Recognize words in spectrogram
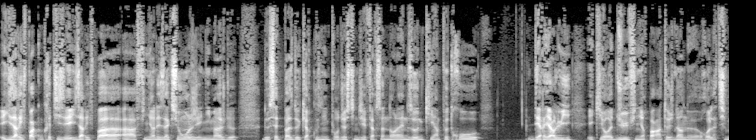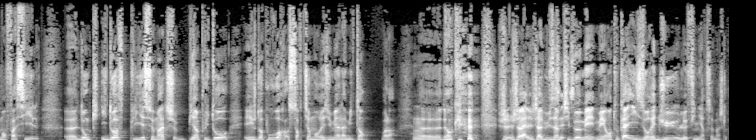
Et ils n'arrivent pas à concrétiser, ils n'arrivent pas à, finir les actions. J'ai une image de, cette passe de Kirk Cousins pour Justin Jefferson dans la end zone qui est un peu trop derrière lui et qui aurait dû finir par un touchdown euh, relativement facile. Euh, donc ils doivent plier ce match bien plus tôt et je dois pouvoir sortir mon résumé à la mi-temps. Voilà. Hmm. Euh, donc bah, j'abuse un petit peu, mais, mais en tout cas ils auraient dû le finir ce match-là.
